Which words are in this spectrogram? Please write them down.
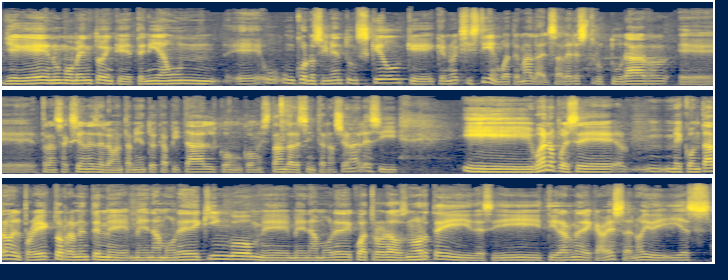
llegué en un momento en que tenía un, eh, un conocimiento, un skill que, que no existía en Guatemala, el saber estructurar eh, transacciones de levantamiento de capital con, con estándares internacionales. Y, y bueno, pues eh, me contaron el proyecto, realmente me, me enamoré de Kingo, me, me enamoré de 4 grados norte y decidí tirarme de cabeza, ¿no? Y, y es,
